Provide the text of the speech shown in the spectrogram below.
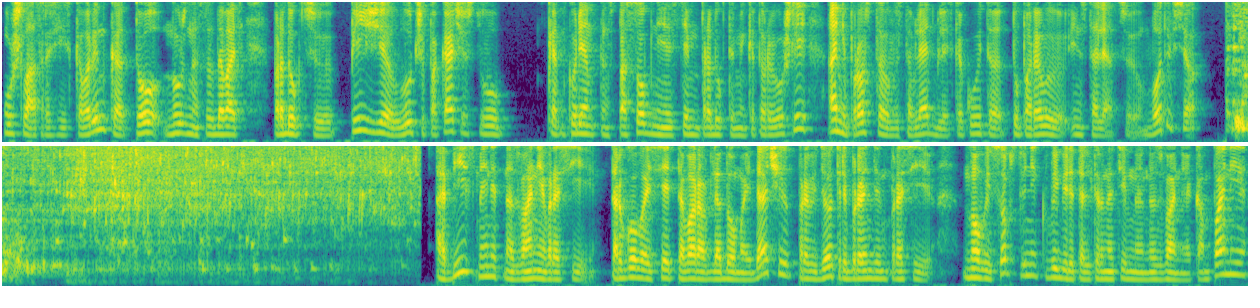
ушла с российского рынка, то нужно создавать продукцию пизже, лучше по качеству, конкурентно способнее с теми продуктами, которые ушли, а не просто выставлять, блядь, какую-то тупорылую инсталляцию. Вот и все. Аби сменит название в России. Торговая сеть товаров для дома и дачи проведет ребрендинг в России. Новый собственник выберет альтернативное название компании,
